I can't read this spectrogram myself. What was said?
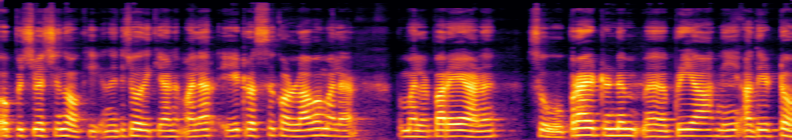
ഒപ്പിച്ച് വെച്ച് നോക്കി. എന്നിട്ട് ചോദിക്കുകയാണ് മലർ ഈ ഡ്രസ്സ് കൊള്ളാവോ മലർ? മലർ പറയുകയാണ് സൂപ്പറായിട്ടുണ്ട്. പ്രിയ നീ അത് ഇട്ടോ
